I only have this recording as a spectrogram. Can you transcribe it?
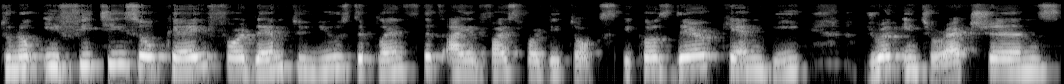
to know if it is okay for them to use the plants that I advise for detox. Because there can be drug interactions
